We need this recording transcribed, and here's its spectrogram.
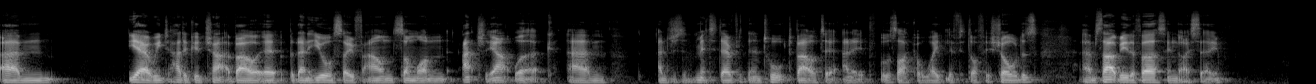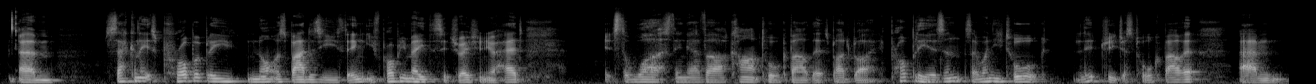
um, yeah, we had a good chat about it. But then he also found someone actually at work um, and just admitted everything and talked about it, and it was like a weight lifted off his shoulders. Um, so that would be the first thing I say. Um, secondly, it's probably not as bad as you think. You've probably made the situation in your head. It's the worst thing ever. I can't talk about this. Blah blah. It probably isn't. So when you talk, literally just talk about it. Um,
